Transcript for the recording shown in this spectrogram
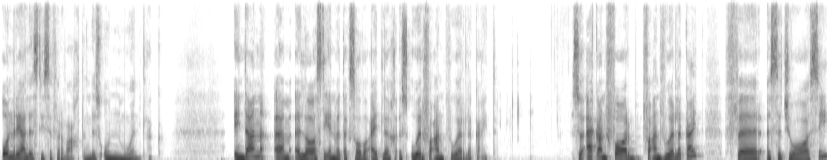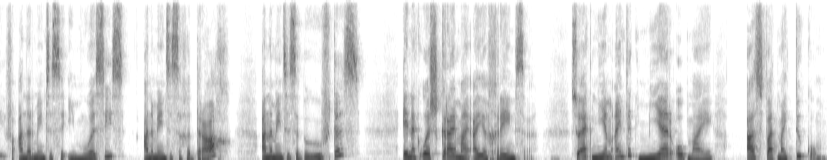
onrealistiese verwagting. Dis onmoontlik. En dan ehm, 'n um, laaste een wat ek sal wil uitlig is oor verantwoordelikheid. So ek aanvaar verantwoordelikheid vir 'n situasie, vir ander mense se emosies, ander mense se gedrag, ander mense se behoeftes en ek oorskry my eie grense. So ek neem eintlik meer op my as wat my toekom.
